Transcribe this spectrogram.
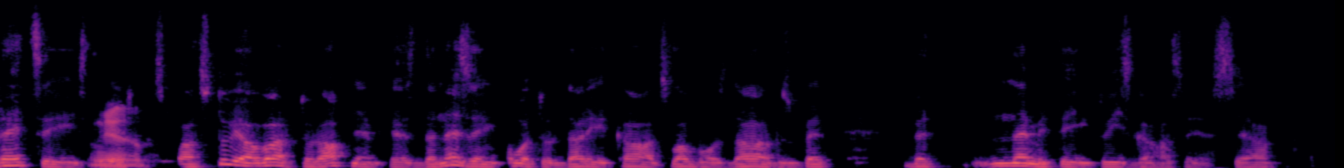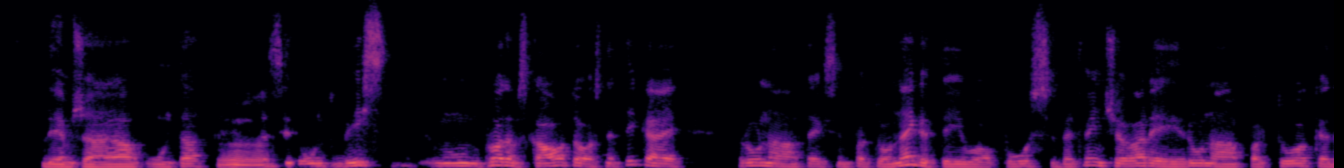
precīzi tas pats. Tu jau vari tur apņemties, da nezinu, ko tur darīt, kādus labos darbus, bet, bet nemitīgi tu izgāzies. Jā. Diemžēl. Un tā, mm. tas ir, un viss, un, protams, kā autors ne tikai uh, runā teiksim, par to negatīvo pusi, bet viņš jau arī runā par to, ka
